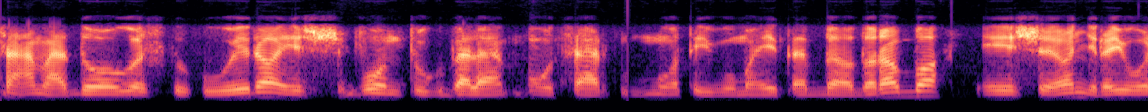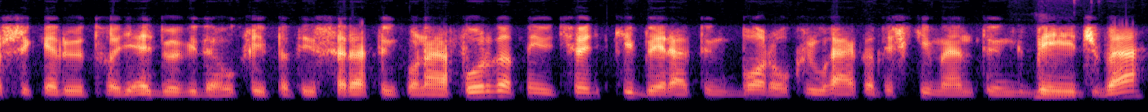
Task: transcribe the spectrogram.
számát dolgoztuk újra, és vontuk bele Mozart motivumait ebbe a darabba, és annyira jól sikerült, hogy egyből videoklipet is szeretünk volna elforgatni, úgyhogy kibéreltünk barokk ruhákat, és kimentünk Bécsbe,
